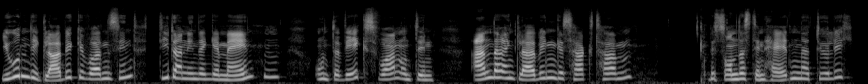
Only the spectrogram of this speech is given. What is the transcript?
Juden, die gläubig geworden sind, die dann in den Gemeinden unterwegs waren und den anderen Gläubigen gesagt haben, besonders den Heiden natürlich,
